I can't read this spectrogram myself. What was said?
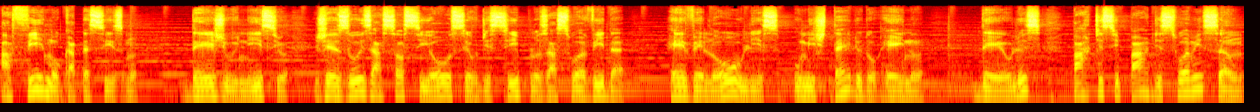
afirma o Catecismo. Desde o início, Jesus associou seus discípulos à sua vida, revelou-lhes o mistério do reino, deu-lhes participar de sua missão,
